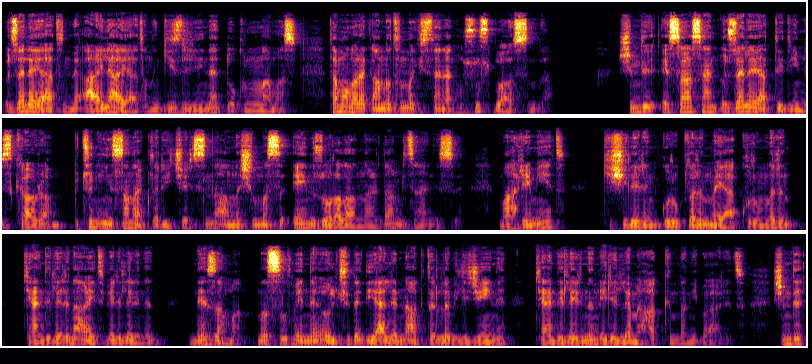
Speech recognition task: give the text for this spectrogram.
Özel hayatın ve aile hayatının gizliliğine dokunulamaz. Tam olarak anlatılmak istenen husus bu aslında. Şimdi esasen özel hayat dediğimiz kavram bütün insan hakları içerisinde anlaşılması en zor alanlardan bir tanesi. Mahremiyet kişilerin, grupların veya kurumların kendilerine ait verilerinin ne zaman, nasıl ve ne ölçüde diğerlerine aktarılabileceğini kendilerinin belirleme hakkından ibaret. Şimdi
